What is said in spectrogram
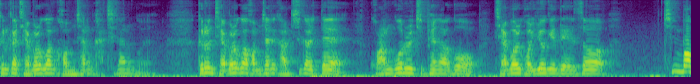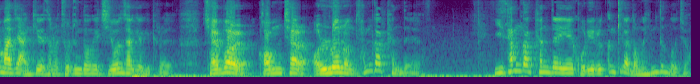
그러니까 재벌과 검찰은 같이 가는 거예요. 그런 재벌과 검찰이 같이 갈 때 광고를 집행하고 재벌 권력에 대해서 침범하지 않기 위해서는 조중동의 지원 사격이 필요해요. 재벌, 검찰, 언론은 삼각편대예요. 이 삼각편대의 고리를 끊기가 너무 힘든 거죠.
